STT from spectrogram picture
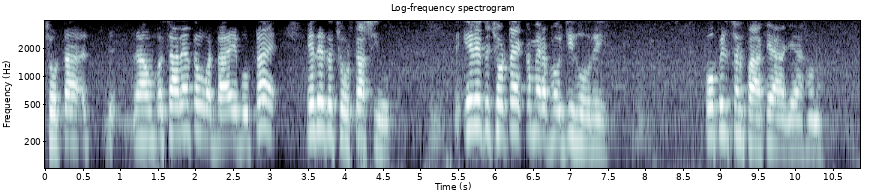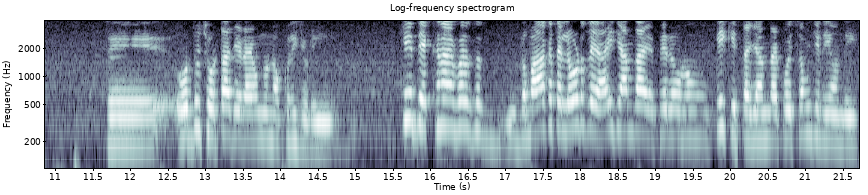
ਛੋਟਾ ਅਹ ਸਾਰਿਆਂ ਤੋਂ ਵੱਡਾ ਇਹ ਬੂਟਾ ਹੈ ਇਹਦੇ ਤੋਂ ਛੋਟਾ ਸੀ ਉਹ। ਤੇ ਇਹਦੇ ਤੋਂ ਛੋਟਾ ਇੱਕ ਮੇਰਾ ਫੌਜੀ ਹੋ ਰਹੀ ਉਹ ਪਿਲਸਣ ਪਾ ਕੇ ਆ ਗਿਆ ਹੁਣ। ਤੇ ਉਦੋਂ ਛੋਟਾ ਜਿਹੜਾ ਉਹਨੂੰ ਨੌਕਰੀ ਜੁੜੀ। ਕੀ ਦੇਖਣਾ ਹੈ ਬਸ ਦਿਮਾਗ ਤੇ ਲੋੜ ਤੇ ਆ ਹੀ ਜਾਂਦਾ ਹੈ ਫਿਰ ਉਹਨੂੰ ਕੀ ਕੀਤਾ ਜਾਂਦਾ ਕੋਈ ਸਮਝ ਨਹੀਂ ਆਉਂਦੀ।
